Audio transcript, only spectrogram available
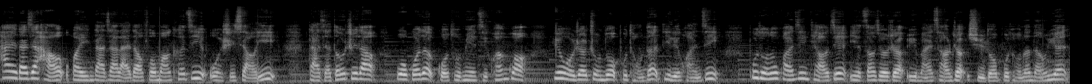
嗨，大家好，欢迎大家来到锋芒科技，我是小易。大家都知道，我国的国土面积宽广，拥有着众多不同的地理环境，不同的环境条件也造就着与埋藏着许多不同的能源，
